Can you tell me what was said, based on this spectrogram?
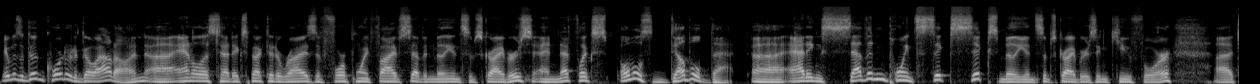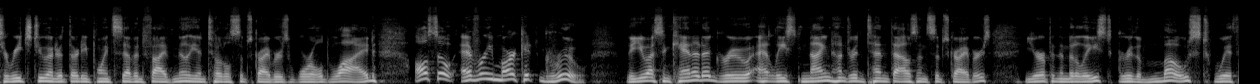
It was a good quarter to go out on. Uh, analysts had expected a rise of 4.57 million subscribers, and Netflix almost doubled that. Uh, adding 7.66 million subscribers in Q4 uh, to reach 230.75 million total subscribers worldwide. Also, every market grew. The US and Canada grew at least 910,000 subscribers. Europe and the Middle East grew the most with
